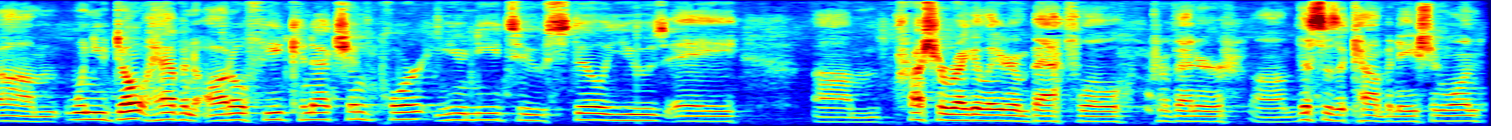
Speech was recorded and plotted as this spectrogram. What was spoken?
um, when you don't have an auto feed connection port, you need to still use a um, pressure regulator and backflow preventer. Um, this is a combination one,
